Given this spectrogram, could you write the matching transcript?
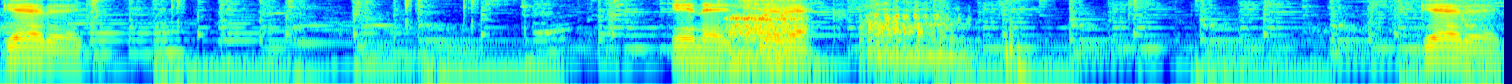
Get it. In a direct. Get it.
